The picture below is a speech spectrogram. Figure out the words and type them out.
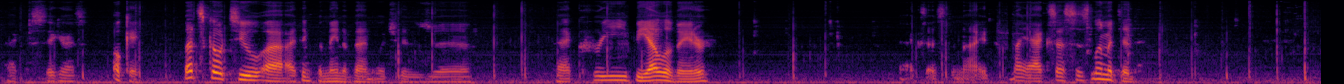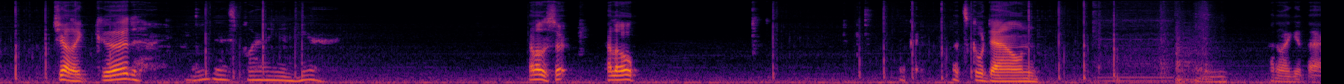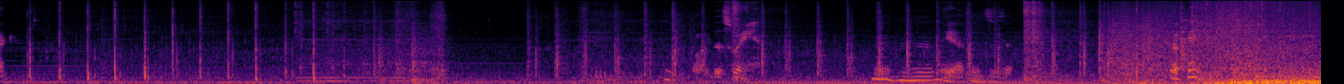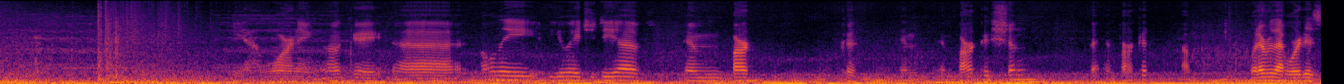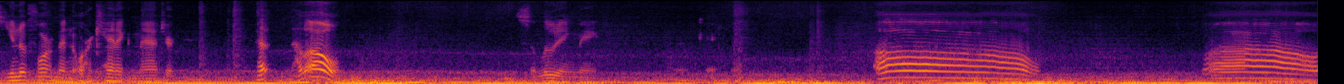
pack of cigarettes. Okay, let's go to uh, I think the main event, which is uh, that creepy elevator. Access denied. My access is limited. Jelly good. What are you guys planning in here? Hello, sir. Hello. Okay, let's go down. And how do I get back? Going this way. Mm -hmm. Yeah, this is it. Okay. Yeah, warning. Okay, uh, only UHDF embark em embarkation? Embarked? Um, whatever that word is, uniform and organic matter. He hello! Saluting me. Okay. Oh!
